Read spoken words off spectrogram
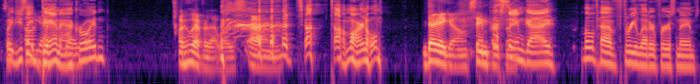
It's Wait, like, you say oh, yeah, Dan Aykroyd? Or whoever that was. Um, Tom Arnold. There you go. Same person. Same guy. Both have three letter first names.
